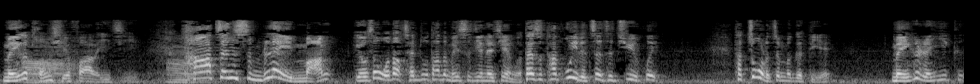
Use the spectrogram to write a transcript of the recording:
每个同学发了一集，他真是累忙。有时候我到成都，他都没时间来见我。但是他为了这次聚会，他做了这么个碟，每个人一个。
